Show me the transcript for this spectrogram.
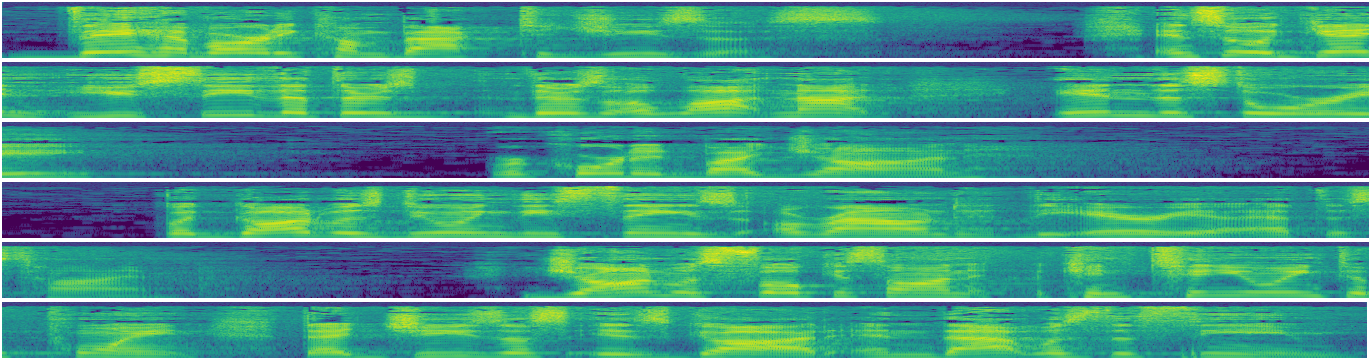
they have already come back to Jesus. And so again, you see that there's, there's a lot not in the story recorded by John, but God was doing these things around the area at this time. John was focused on continuing to point that Jesus is God, and that was the theme.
